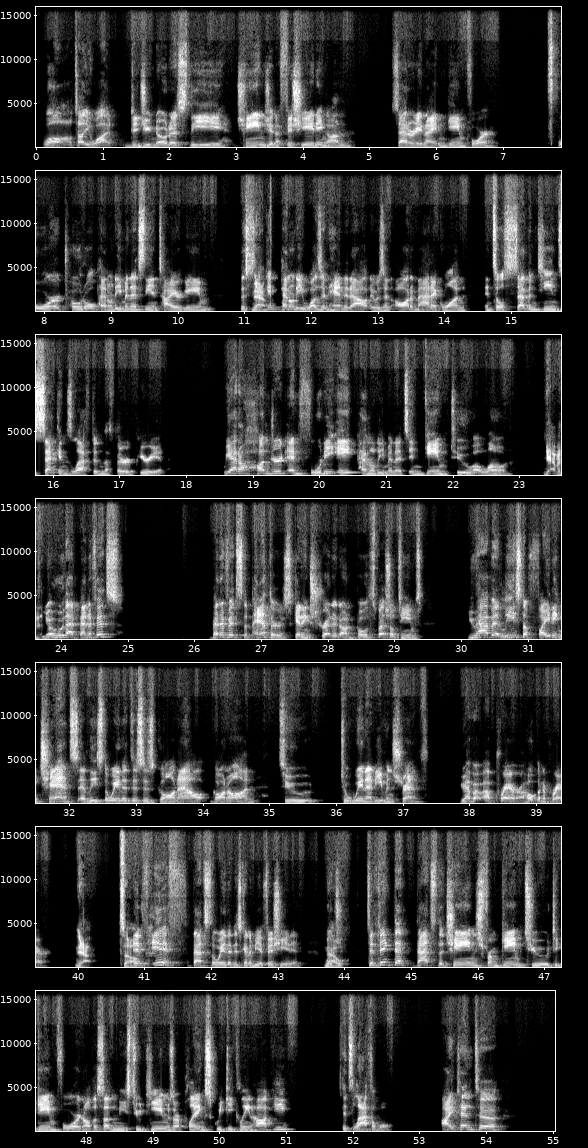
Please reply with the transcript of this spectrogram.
Well, I'll tell you what. Did you notice the change in officiating on Saturday night in Game Four? Four total penalty minutes the entire game. The second yeah. penalty wasn't handed out; it was an automatic one until 17 seconds left in the third period. We had 148 penalty minutes in game two alone. Yeah, but you know who that benefits? Benefits the Panthers getting shredded on both special teams. You have at least a fighting chance, at least the way that this has gone out, gone on to to win at even strength. You have a, a prayer, a hope, and a prayer. Yeah. So if if that's the way that it's going to be officiated, which no to think that that's the change from game two to game four, and all of a sudden these two teams are playing squeaky clean hockey, it's laughable. I tend to,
